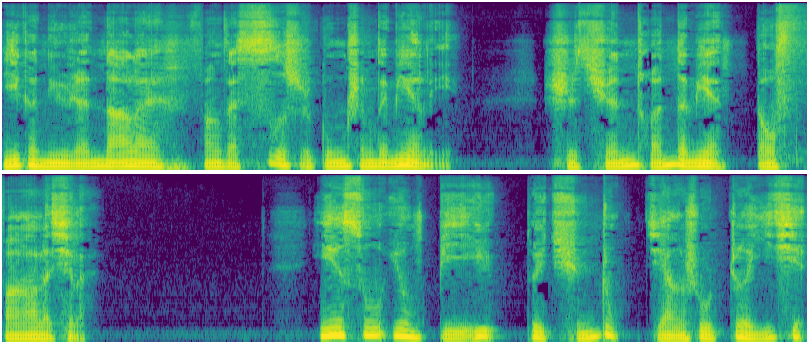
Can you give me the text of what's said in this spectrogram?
一个女人拿来放在四十公升的面里，使全团的面都发了起来。耶稣用比喻对群众讲述这一切，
